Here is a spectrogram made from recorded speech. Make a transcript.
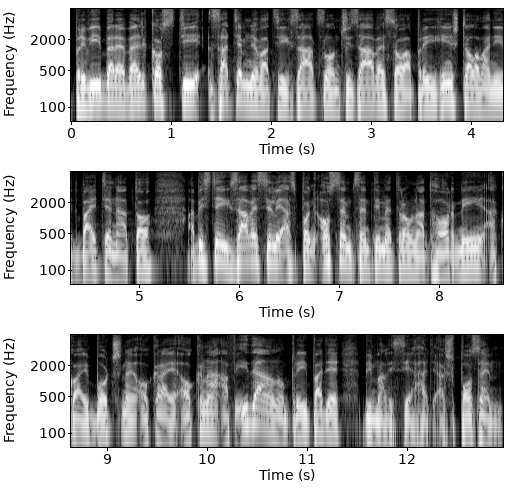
Pri výbere veľkosti zatemňovacích záclon či závesov a pri ich inštalovaní dbajte na to, aby ste ich zavesili aspoň 8 cm nad horný, ako aj bočné okraje okna a v ideálnom prípade by mali siahať až po zem.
